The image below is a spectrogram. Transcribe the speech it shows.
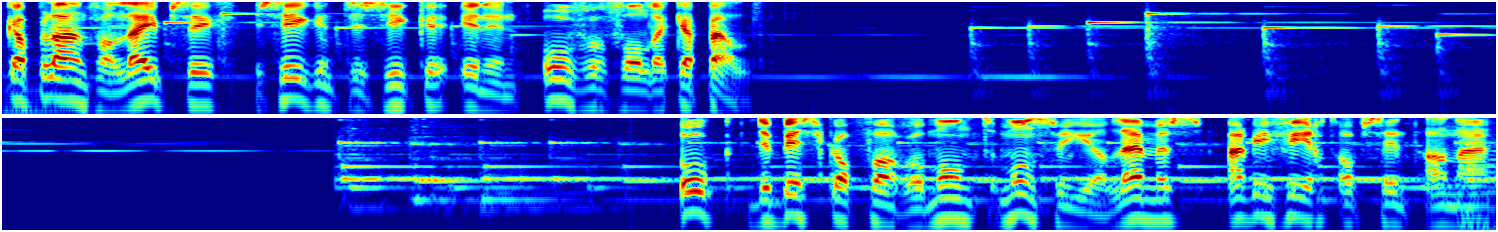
Kaplaan van Leipzig zegent de zieken in een overvolle kapel. Ook de bisschop van Romont, Monseigneur Lemmes, arriveert op Sint Anna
